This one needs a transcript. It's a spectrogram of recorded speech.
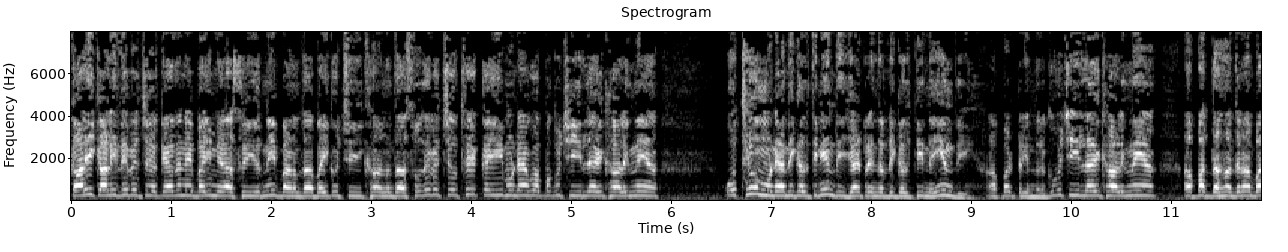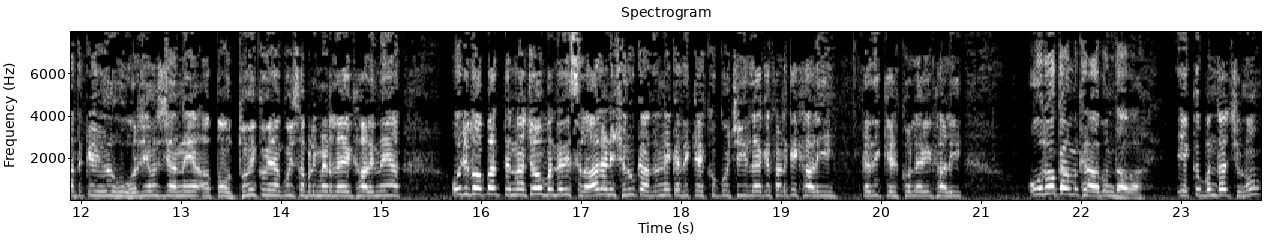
ਕਾਲੀ ਕਾਲੀ ਦੇ ਵਿੱਚ ਕਹਿ ਦਿੰਦੇ, ਬਾਈ ਮੇਰਾ ਸਰੀਰ ਨਹੀਂ ਬਣਦਾ, ਬਾਈ ਕੋਈ ਚੀਜ਼ ਖਾਣ ਨੂੰ ਦੱਸ। ਉਹਦੇ ਵਿੱਚ ਉੱਥੇ ਕਈ ਮੁੰਡਿਆਂ ਕੋ ਆਪਾਂ ਕੋਈ ਚੀਜ਼ ਲੈ ਕੇ ਖਾ ਲੈਂਦੇ ਆ। ਉੱਥੇ ਉਹ ਮੁੰਡਿਆਂ ਦੀ ਗਲਤੀ ਨਹੀਂ ਹੁੰਦੀ ਜਾਂ ਟ੍ਰੇਨਰ ਦੀ ਗਲਤੀ ਨਹੀਂ ਹੁੰਦੀ। ਆਪਾਂ ਟ੍ਰੇਨਰ ਕੋ ਵੀ ਚੀਜ਼ ਲੈ ਕੇ ਖਾ ਲੈਂਦੇ ਆ। ਆਪਾਂ 10 ਦਿਨਾਂ ਬਾਅਦ ਕਿਸੇ ਹੋਰ ਜਿਮ 'ਚ ਜਾਂਦੇ ਆ। ਆਪਾਂ ਉੱਥੋਂ ਵੀ ਕੋਈ ਨਾ ਕੋਈ ਸਪਲੀਮੈਂਟ ਲੈ ਕੇ ਖਾ ਲੈਂਦੇ ਆ। ਉਹ ਜਦੋਂ ਆਪਾਂ ਤਿੰਨਾਂ ਚੋਂ ਬੰਦੇ ਦੀ ਸਲਾਹ ਲੈਣੀ ਸ਼ੁਰੂ ਕਰ ਦਿੰਦੇ ਕਦੀ ਕਿਸੇ ਕੋ ਕੋਈ ਚੀਜ਼ ਲੈ ਕੇ ਫੜ ਕੇ ਖਾ ਲਈ, ਕਦੀ ਕਿਸੇ ਕੋ ਲੈ ਕੇ ਖਾ ਲਈ, ਉਦੋਂ ਕੰਮ ਖਰਾਬ ਹੁੰਦਾ ਵਾ। ਇੱਕ ਬੰਦਾ ਚੁਣੋ,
